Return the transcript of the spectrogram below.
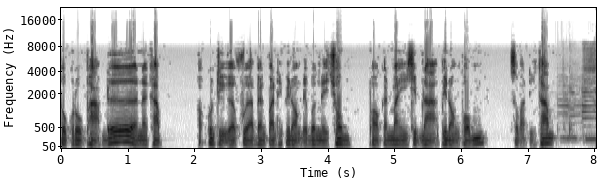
ทุกรูปภาพเด้อนะครับ ขอบคุณที่เอื้อเฟื้อแบ่งปันให้พี่น้องได้เบิ่งได้ชมพอกันใหม่คลิปหน้าพี่น้องผม สวัสดีครับ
